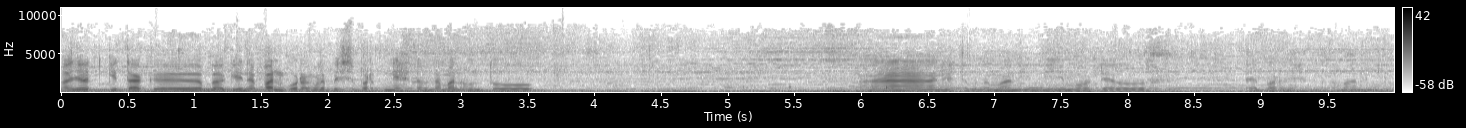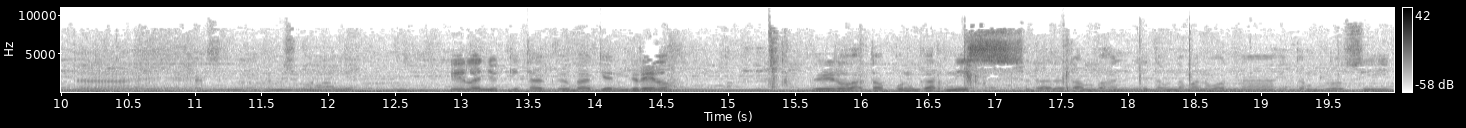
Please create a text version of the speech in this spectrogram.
lanjut kita ke bagian depan kurang lebih seperti ini teman-teman untuk nah ini teman-teman ini model lebarnya teman-teman kita kurang lebih seperti ini. Oke lanjut kita ke bagian grill. Grill ataupun garnish sudah ada tambahan ya teman-teman warna hitam glossy.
